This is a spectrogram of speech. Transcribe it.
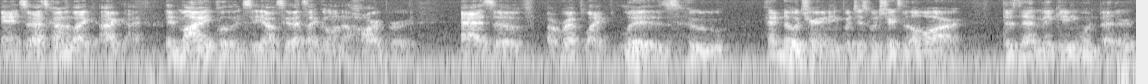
and so that's kind of like I, I, in my equivalency, I would say that's like going to Harvard. As of a rep like Liz, who had no training but just went straight to the OR, does that make anyone better?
